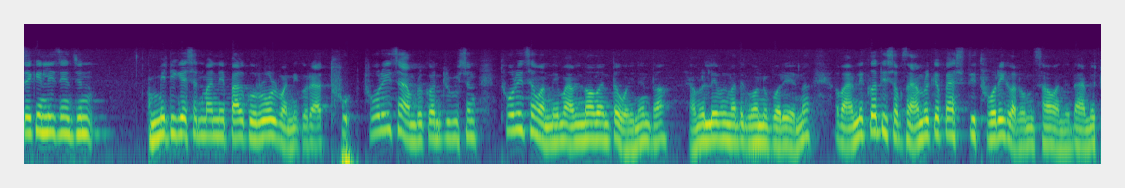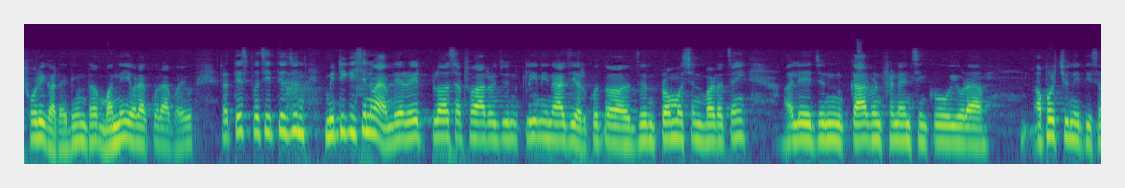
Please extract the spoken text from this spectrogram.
सेकेन्डली चाहिँ जुन मिटिगेसनमा नेपालको रोल भन्ने कुरा थो थोरै छ हाम्रो कन्ट्रिब्युसन थोरै छ भन्दैमा हामी नगर्ने त होइन नि त। हाम्रो लेभलमा त गर्नु पऱ्यो होइन। अब हामीले कति सक्छ? हाम्रो क्यापेसिटी थोरै घटाउनु छ भने त हामीले थोरै घटाइदिउँ नि त भन्ने एउटा कुरा भयो। र त्यसपछि त्यो जुन मिटिगेसनमा हामीले रेड प्लस अथवा अरू जुन क्लिन इनर्जीहरूको जुन प्रमोसनबाट चाहिँ अहिले जुन कार्बन फाइनेन्सिङको एउटा अपर्च्युनिटी छ.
